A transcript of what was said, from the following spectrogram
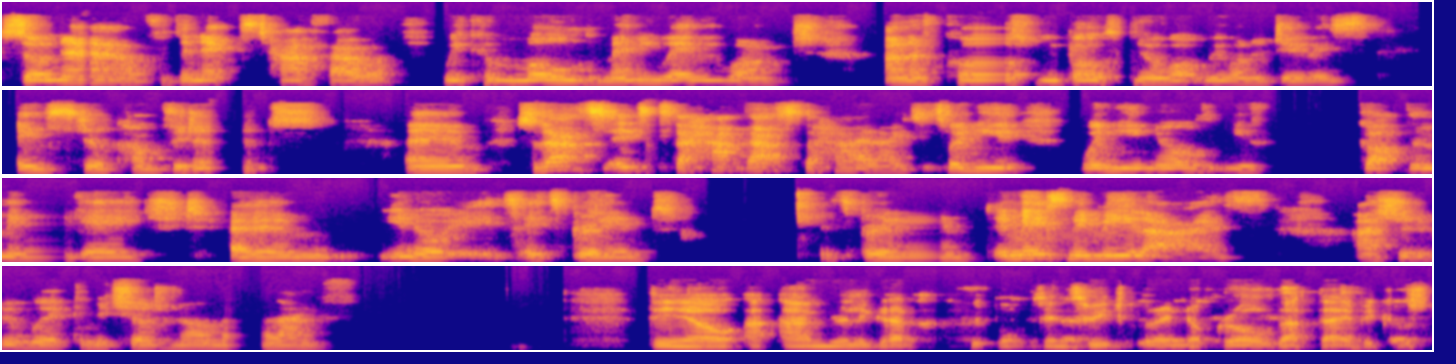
so now, for the next half hour, we can mold them any way we want. And of course, we both know what we want to do is instill confidence. Um, so that's it's the ha- that's the highlight. It's when you when you know that you've got them engaged. Um, you know, it's it's brilliant. It's brilliant. It makes me realise I should have been working with children all my life you know, I, am really glad we bumped into each other in Nutgrove that day because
